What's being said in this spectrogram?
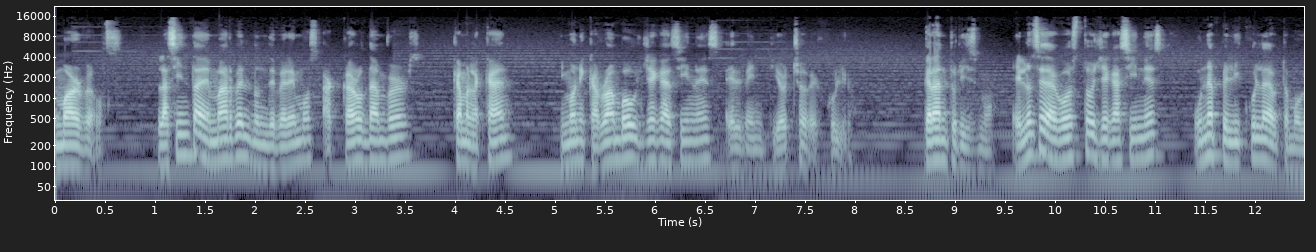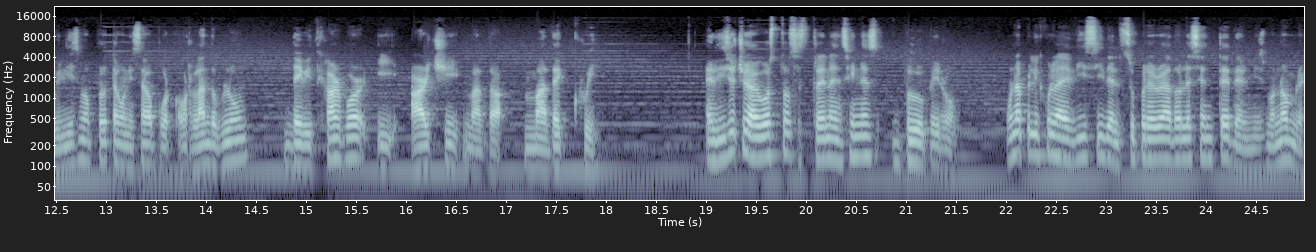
Marvels. La cinta de Marvel donde veremos a Carol Danvers, Kamala Khan y Monica Rambeau llega a cines el 28 de julio. Gran Turismo. El 11 de agosto llega a cines una película de automovilismo protagonizada por Orlando Bloom, David Harbour y Archie Madekwi. El 18 de agosto se estrena en cines Blue Beetle, una película de DC del superhéroe adolescente del mismo nombre.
